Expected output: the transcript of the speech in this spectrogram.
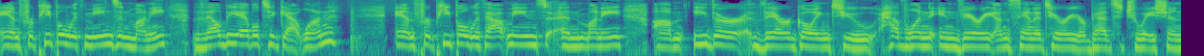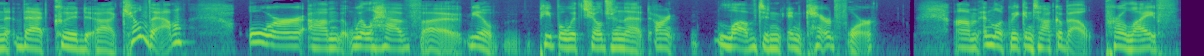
And for people with means and money, they'll be able to get one. And for people without means and money, um, either they're going to have one in very unsanitary or bad situation that could uh, kill them, or um, will have uh, you know people with children that aren't loved and, and cared for. Um, and look, we can talk about pro life.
